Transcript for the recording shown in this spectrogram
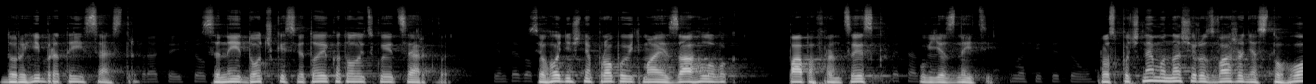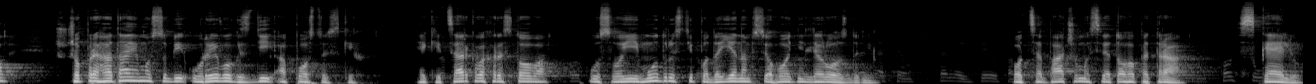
Дорогі брати і сестри, сини і дочки Святої Католицької Церкви, сьогоднішня проповідь має заголовок Папа Франциск у в'язниці. Розпочнемо наші розваження з того, що пригадаємо собі уривок з дій апостольських, які Церква Христова у своїй мудрості подає нам сьогодні для роздумів. Оце бачимо святого Петра, скелю,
